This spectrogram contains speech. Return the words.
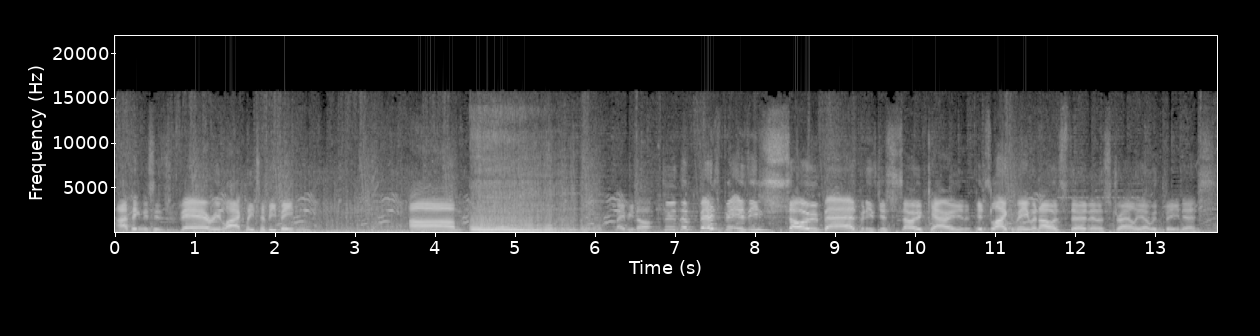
I think this is very likely to be beaten. Um... Maybe not. Dude, the best bit is he's so bad, but he's just so carried. It's like me when I was third in Australia with BNES.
